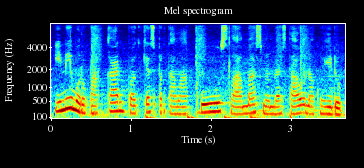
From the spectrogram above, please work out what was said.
Ini merupakan podcast pertamaku selama 19 tahun aku hidup.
